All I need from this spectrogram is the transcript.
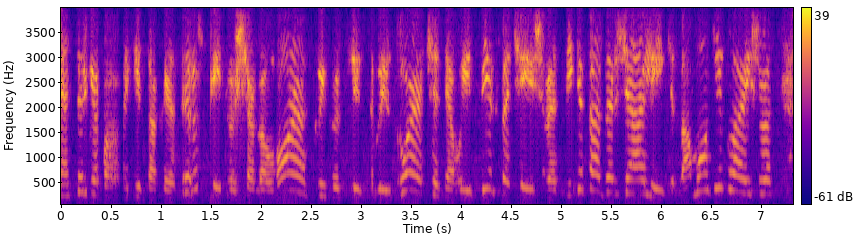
nes irgi pasakyta, kad ir kaip jūs čia galvojat, kaip jūs įsivaizduojat, čia tėvai pyksta, čia išves į kitą darželį, į kitą mokyklą išves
